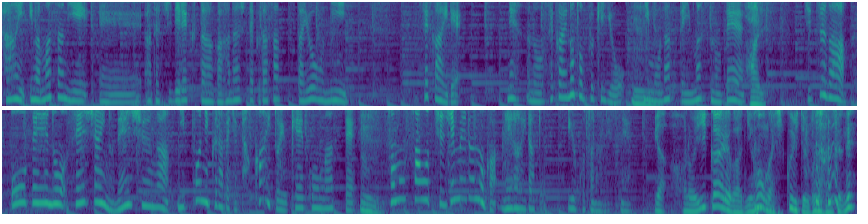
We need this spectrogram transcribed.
はい、今まさに、えー、足立ディレクターが話してくださったように世界で、ね、あの世界のトップ企業にもなっていますので、はい実は欧米の正社員の年収が日本に比べて高いという傾向があってうん、その差を縮めるのが狙いだということなんですね。いやあの言い換えれば日本が低いということなんですよね。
